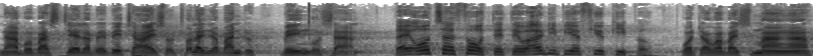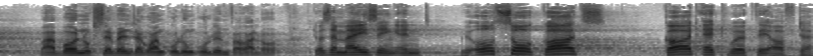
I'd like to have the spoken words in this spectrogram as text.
nabo basitshela bebethi hayi sothola nje abantu beyingcosana They also thought that there will only be a few people. kodwa kwaba isimanga babona ukusebenza kwaNkuluNkulu emva kwalokho It was amazing, and we all saw God's God at work thereafter.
